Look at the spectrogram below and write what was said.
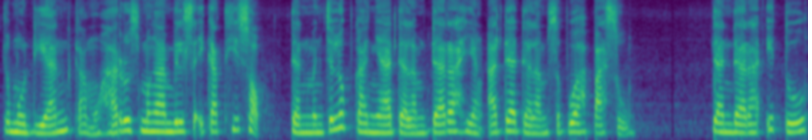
Kemudian kamu harus mengambil seikat hisop dan mencelupkannya dalam darah yang ada dalam sebuah pasu. Dan darah itu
